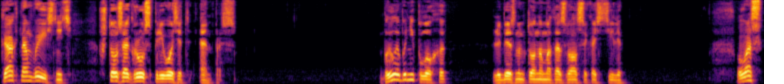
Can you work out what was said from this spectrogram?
Как нам выяснить, что за груз перевозит Эмпресс? Было бы неплохо, любезным тоном отозвался Кастиля. У вас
